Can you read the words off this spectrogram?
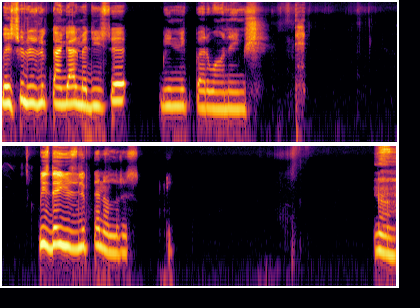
500'lükten gelmediyse binlik pervaneymiş. Biz de yüzlükten alırız.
